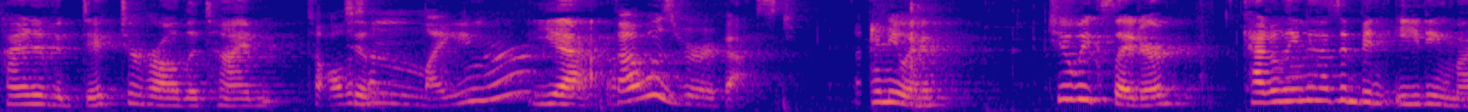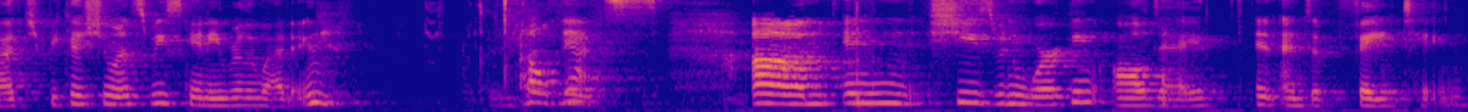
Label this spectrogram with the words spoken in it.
kind of a dick to her all the time? To all of a sudden liking her? Yeah. That was very fast. Anyway, two weeks later, Catalina hasn't been eating much because she wants to be skinny for the wedding. Healthy. Yes. Um, and she's been working all day and ends up fainting.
